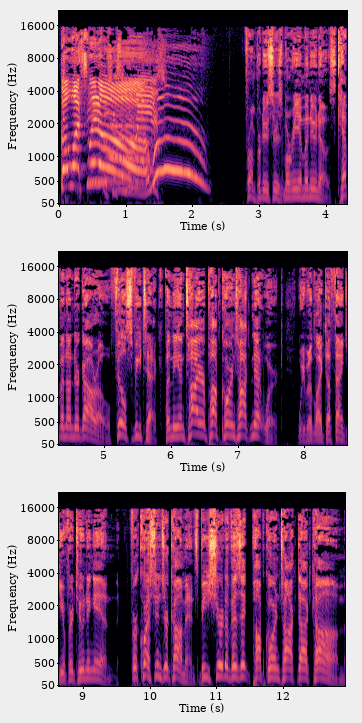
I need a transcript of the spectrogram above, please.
Go watch Little. Woo! From producers Maria Menounos, Kevin Undergaro, Phil Svitek, and the entire Popcorn Talk Network, we would like to thank you for tuning in. For questions or comments, be sure to visit popcorntalk.com.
